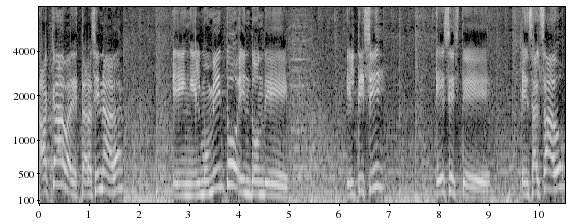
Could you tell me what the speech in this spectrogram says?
acaba de estar hace nada en el momento en donde el TC es este ensalzado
